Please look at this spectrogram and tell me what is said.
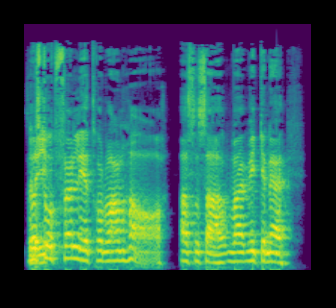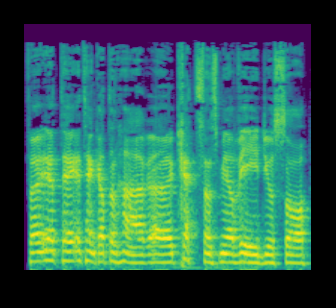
Så hur det- stort följe tror du han har? Alltså så här, vilken är... För jag, jag tänker att den här uh, kretsen som gör videos och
